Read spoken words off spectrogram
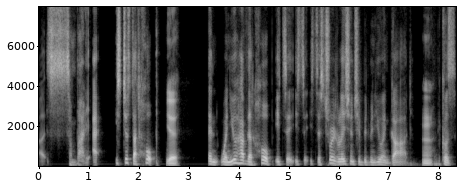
uh, somebody. I, it's just that hope. Yeah, And when you have that hope, it's a it's a, it's a straight relationship between you and God. Mm. Because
